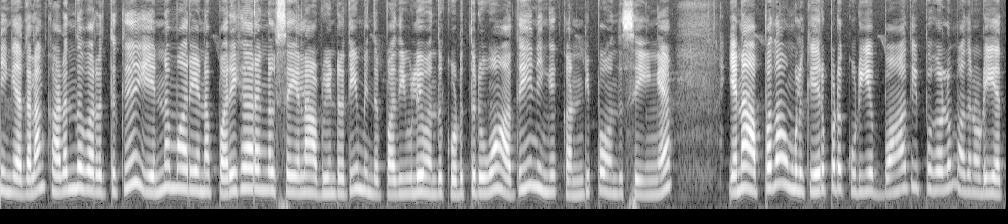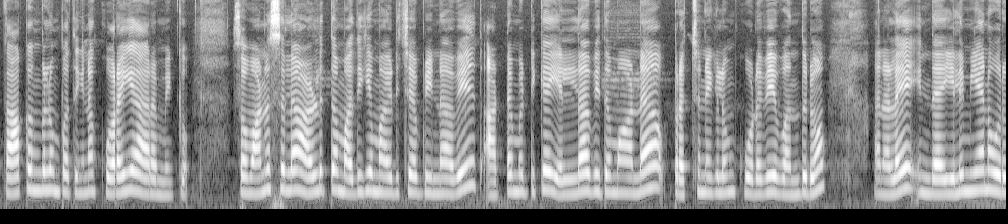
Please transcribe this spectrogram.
நீங்கள் அதெல்லாம் கடந்து வரத்துக்கு என்ன மாதிரியான பரிகாரங்கள் செய்யலாம் அப்படின்றதையும் இந்த பதிவுலேயே வந்து கொடுத்துடுவோம். அதையும் நீங்கள் கண்டிப்பாக வந்து செய்யுங்க. ஏன்னா அப்போ தான் உங்களுக்கு ஏற்படக்கூடிய பாதிப்புகளும் அதனுடைய தாக்கங்களும் பார்த்திங்கன்னா குறைய ஆரம்பிக்கும். ஸோ மனசில் அழுத்தம் அதிகமாகிடுச்சு அப்படின்னாவே ஆட்டோமேட்டிக்காக எல்லா விதமான பிரச்சனைகளும் கூடவே வந்துடும். அதனால் இந்த எளிமையான ஒரு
